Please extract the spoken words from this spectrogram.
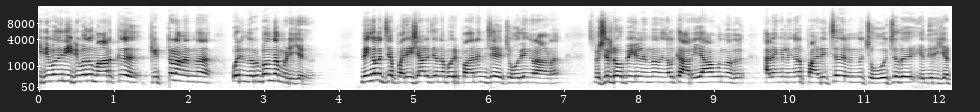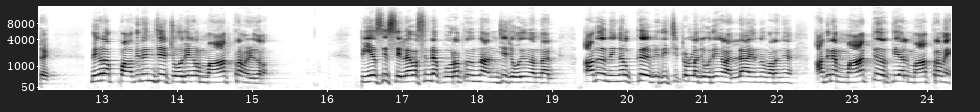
ഇരുപതിന് ഇരുപത് മാർക്ക് കിട്ടണമെന്ന് ഒരു നിർബന്ധം പിടിക്കരുത്. നിങ്ങൾ പരീക്ഷാളി ചെന്നപ്പോൾ ഒരു പതിനഞ്ച് ചോദ്യങ്ങളാണ് സ്പെഷ്യൽ ടോപ്പിക്കിൽ നിന്ന് നിങ്ങൾക്ക് അറിയാവുന്നത് അല്ലെങ്കിൽ നിങ്ങൾ പഠിച്ചതിൽ നിന്ന് ചോദിച്ചത് എന്നിരിക്കട്ടെ. നിങ്ങൾ ആ പതിനഞ്ച് ചോദ്യങ്ങൾ മാത്രം എഴുതണം. പി എസ് സി സിലബസിന്റെ പുറത്ത് നിന്ന് അഞ്ച് ചോദ്യം തന്നാൽ അത് നിങ്ങൾക്ക് വിധിച്ചിട്ടുള്ള ചോദ്യങ്ങളല്ല എന്ന് പറഞ്ഞ് അതിനെ മാറ്റി നിർത്തിയാൽ മാത്രമേ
